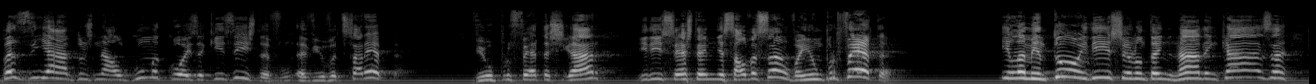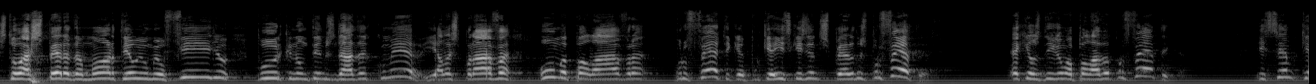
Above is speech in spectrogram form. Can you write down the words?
baseados em alguma coisa que existe. A viúva de Sarepta viu o profeta chegar e disse: Esta é a minha salvação. Vem um profeta. E lamentou e disse: Eu não tenho nada em casa, estou à espera da morte, eu e o meu filho, porque não temos nada a comer. E ela esperava uma palavra profética, porque é isso que a gente espera dos profetas. É que eles digam uma palavra profética. E sempre que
